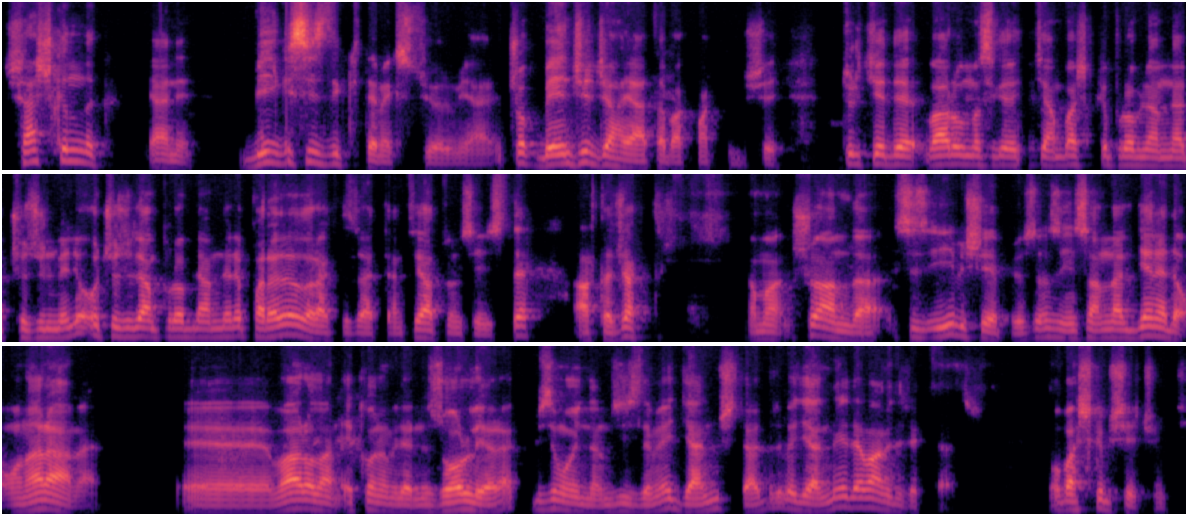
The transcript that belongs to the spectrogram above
şaşkınlık yani bilgisizlik demek istiyorum yani. Çok bencilce hayata bakmak gibi bir şey. Türkiye'de var olması gereken başka problemler çözülmeli. O çözülen problemlere paralel olarak da zaten tiyatronun seyircisi de artacaktır. Ama şu anda siz iyi bir şey yapıyorsanız insanlar gene de ona rağmen e, var olan ekonomilerini zorlayarak bizim oyunlarımızı izlemeye gelmişlerdir ve gelmeye devam edeceklerdir. O başka bir şey çünkü.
